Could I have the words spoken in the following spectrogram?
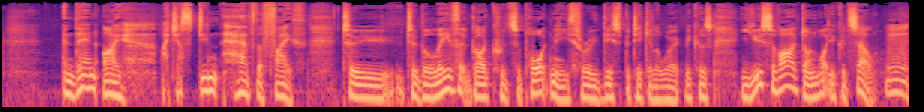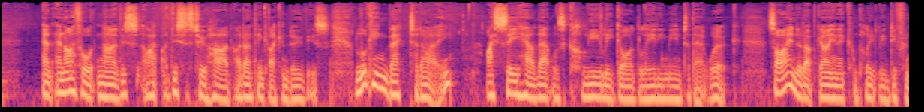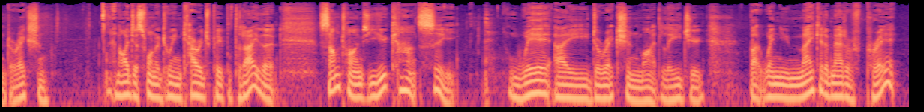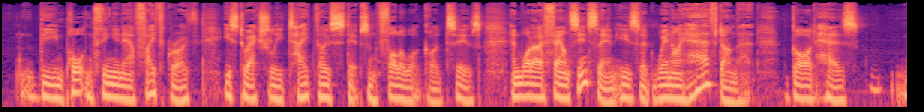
and then I, I just didn't have the faith to to believe that God could support me through this particular work because you survived on what you could sell. Mm. And, and I thought, no, this I, this is too hard. I don't think I can do this. Looking back today, I see how that was clearly God leading me into that work. So I ended up going in a completely different direction. And I just wanted to encourage people today that sometimes you can't see where a direction might lead you. But when you make it a matter of prayer, the important thing in our faith growth is to actually take those steps and follow what God says. And what I've found since then is that when I have done that, God has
